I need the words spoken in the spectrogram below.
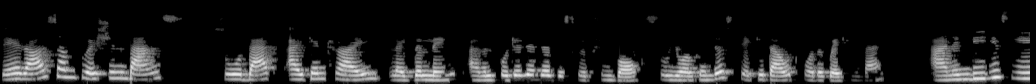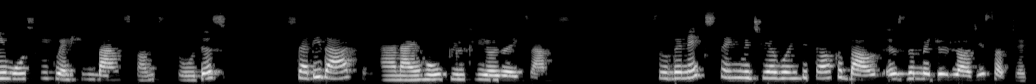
there are some question banks so that I can try like the link I will put it in the description box so you all can just check it out for the question bank and in DGCA mostly question banks comes so just study that and I hope you'll clear the exams. So the next thing which we are going to talk about is the meteorology subject.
